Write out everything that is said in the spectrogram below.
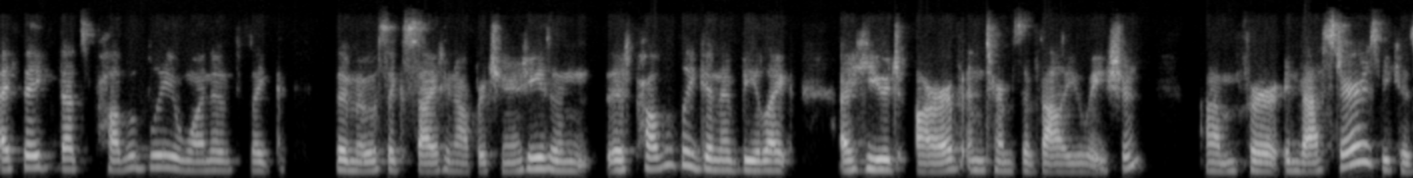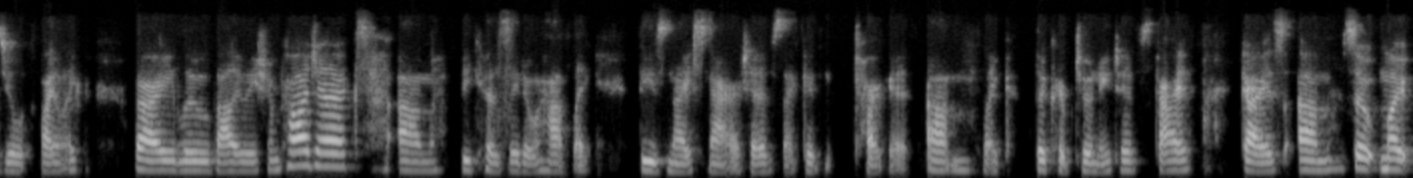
I think that's probably one of like the most exciting opportunities. And there's probably going to be like a huge arb in terms of valuation um, for investors because you'll find like very low valuation projects um, because they don't have like these nice narratives that could target um, like the crypto natives guy guys. Um, so my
